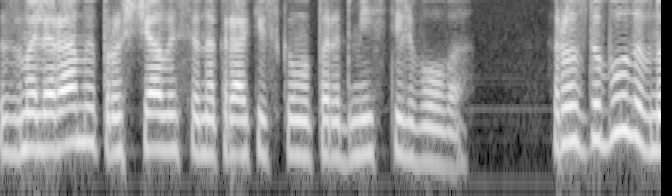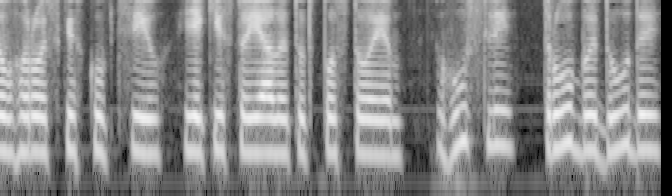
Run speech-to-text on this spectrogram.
З малярами прощалися на краківському передмісті Львова. Роздобули в новгородських купців, які стояли тут постоєм, гуслі, труби, дуди,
